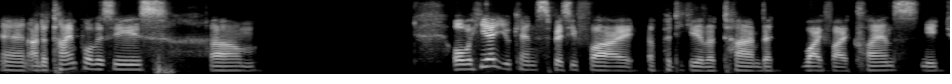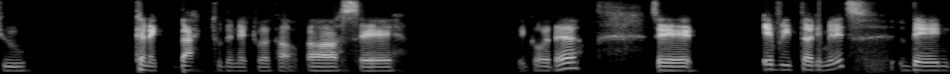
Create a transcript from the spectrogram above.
And under time policies, um, over here, you can specify a particular time that Wi-Fi clients need to connect back to the network. Uh, uh say, we go there, say every 30 minutes, they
